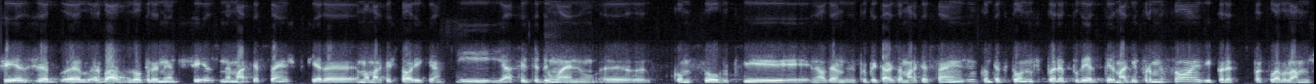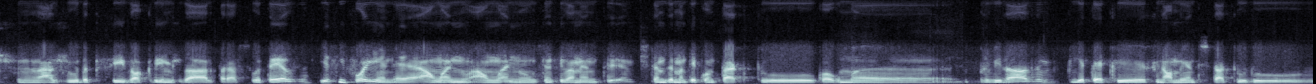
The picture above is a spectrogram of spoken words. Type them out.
fez a, a, base do doutoramento fez na marca Sancho, porque era uma marca histórica. E há cerca de um ano, uh, como soube que nós éramos os proprietários da marca Sanjo, contactou-nos para poder ter mais informações e para, para colaborarmos na ajuda possível que podíamos dar para a sua tese. E assim foi. É, há um ano, há um ano sensivelmente, estamos a manter contacto com alguma brevidade e até que finalmente está tudo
